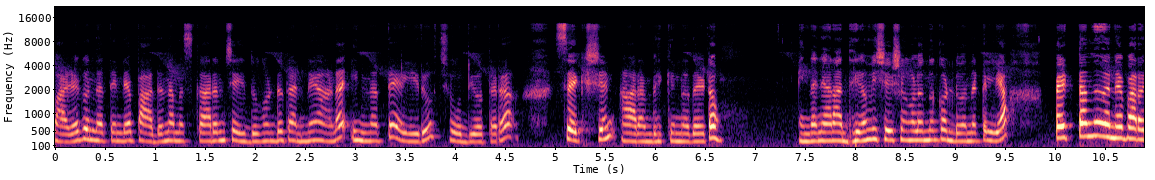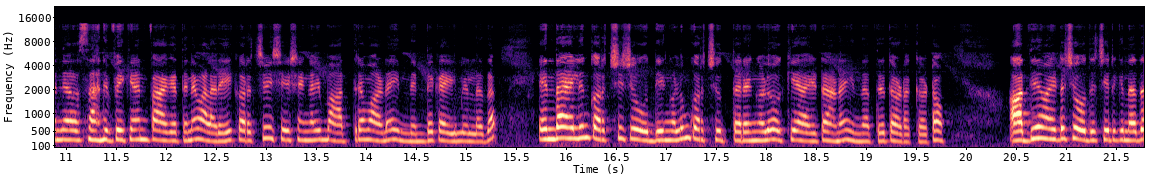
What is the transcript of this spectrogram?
വഴകുന്നത്തിന്റെ പാദ നമസ്കാരം ചെയ്തുകൊണ്ട് തന്നെയാണ് ഇന്നത്തെ ഈ ഒരു ചോദ്യോത്തര സെക്ഷൻ ആരംഭിക്കുന്നത് കേട്ടോ. ഇന്ന് ഞാൻ അധികം വിശേഷങ്ങളൊന്നും കൊണ്ടുവന്നിട്ടില്ല. പെട്ടെന്ന് തന്നെ പറഞ്ഞ് അവസാനിപ്പിക്കാൻ പാകത്തിന് വളരെ കുറച്ച് വിശേഷങ്ങൾ മാത്രമാണ് ഇന്നിന്റെ കയ്യിലുള്ളത്. എന്തായാലും കുറച്ച് ചോദ്യങ്ങളും കുറച്ച് ഉത്തരങ്ങളും ഒക്കെ ആയിട്ടാണ് ഇന്നത്തെ തുടക്കം കേട്ടോ. ആദ്യമായിട്ട് ചോദിച്ചിരിക്കുന്നത്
